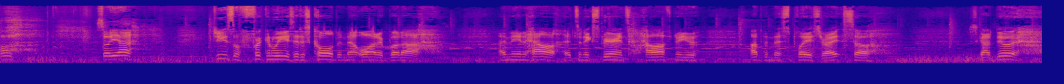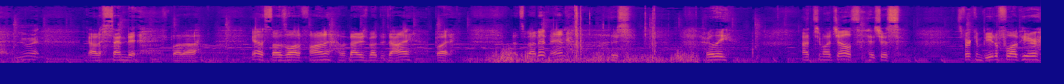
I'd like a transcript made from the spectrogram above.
Oh. So yeah, geez, the freaking wheeze, it is cold in that water, but uh, I mean, hell, it's an experience. How often are you up in this place, right? So, just gotta do it. Do it. Gotta send it. But uh, yeah, so that was a lot of fun. My battery's about to die, but that's about it, man. There's really not too much else. It's just, it's freaking beautiful up here.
